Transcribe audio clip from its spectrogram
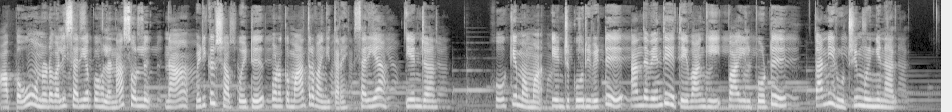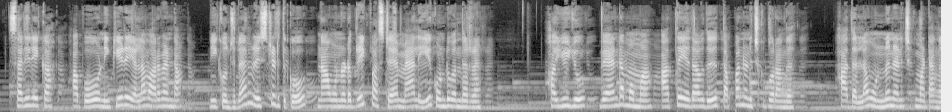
அப்பவும் உன்னோட வலி சரியா போகலன்னா சொல்லு. நான் மெடிக்கல் ஷாப் போயிட்டு உனக்கு மாத்திரை வாங்கி தரேன். சரியா? என்றான். ஓகே மாமா என்று கூறிவிட்டு அந்த வெந்தயத்தை வாங்கி வாயில் போட்டு தண்ணீர் ஊற்றி முழுங்கினாள். சரி ரேகா அப்போ நீ கீழே எல்லாம் வர வேண்டாம். நீ கொஞ்ச நேரம் ரெஸ்ட் எடுத்துக்கோ. நான் உன்னோட பிரேக்ஃபாஸ்ட மேலேயே கொண்டு வந்துடுறேன். ஐயோ வேண்டாம் அம்மா. அத்தை ஏதாவது தப்பா நினைச்சுக்க போறாங்க. அதெல்லாம் ஒன்னும் நினைச்சுக்க மாட்டாங்க.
